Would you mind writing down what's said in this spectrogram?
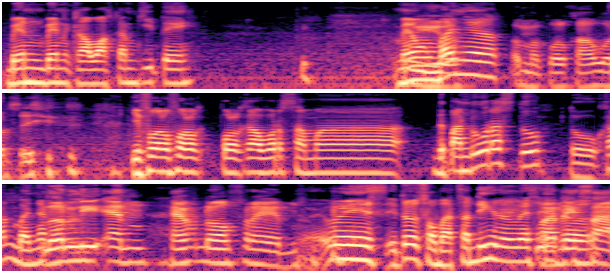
band-band kawakan kita. Memang Oh, iya. banyak. Sama Cower sih. Di follow follow Polkawar sama depan Duras tuh. Tuh, kan banyak. Lonely and have no friend. Wis, itu sobat sedih tuh biasanya tuh. Vanessa.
